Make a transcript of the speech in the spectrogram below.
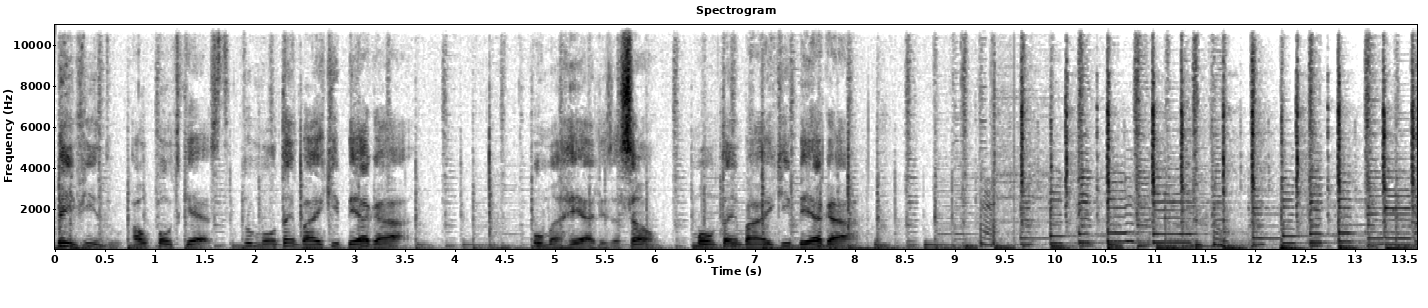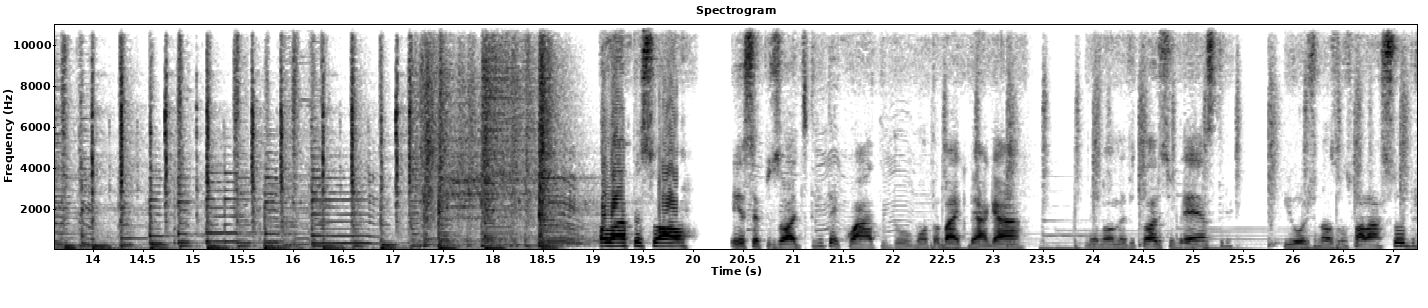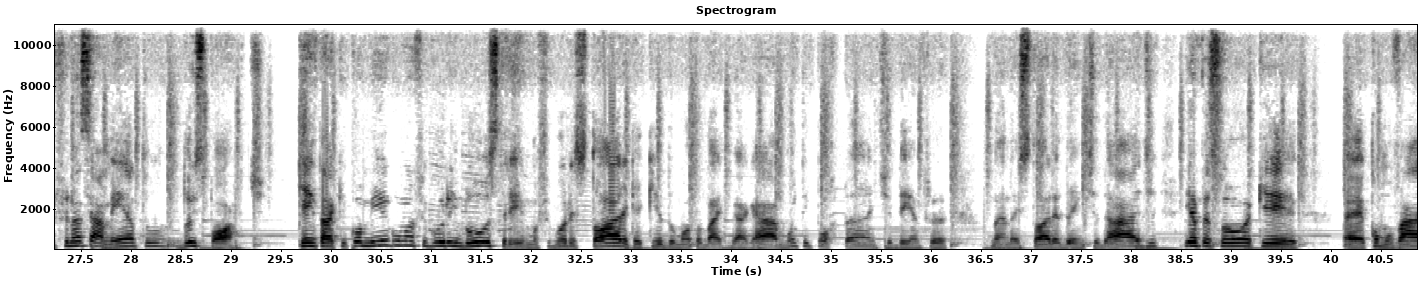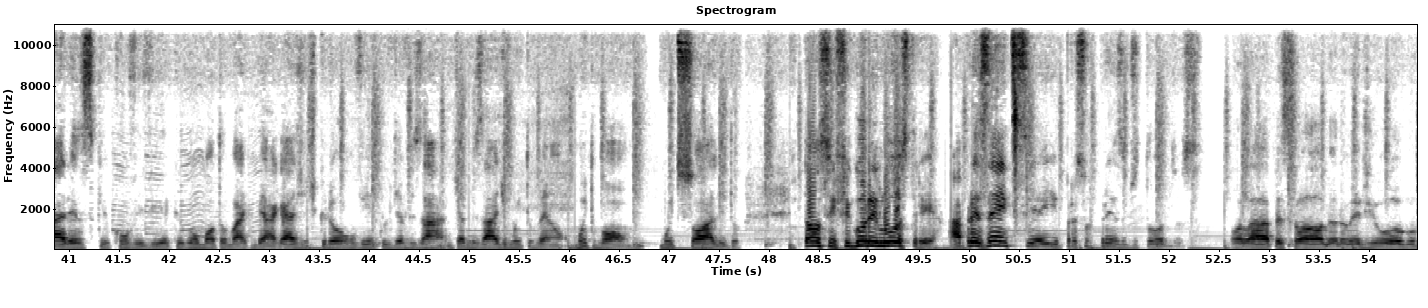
Bem-vindo ao podcast do Mountain Bike BH. Uma realização Mountain Bike BH. Olá pessoal, esse é o episódio 34 do Mountain Bike BH. Meu nome é Vitório Silvestre e hoje nós vamos falar sobre financiamento do esporte. Quem está aqui comigo, uma figura indústria, uma figura histórica aqui do Motobike BH, muito importante dentro na, na história da entidade, e a pessoa que, é, como várias que convivia aqui com o Motobike BH, a gente criou um vínculo de, de amizade muito bom, muito bom, muito sólido. Então, assim, figura ilustre, apresente-se aí para surpresa de todos. Olá, pessoal, meu nome é Diogo,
